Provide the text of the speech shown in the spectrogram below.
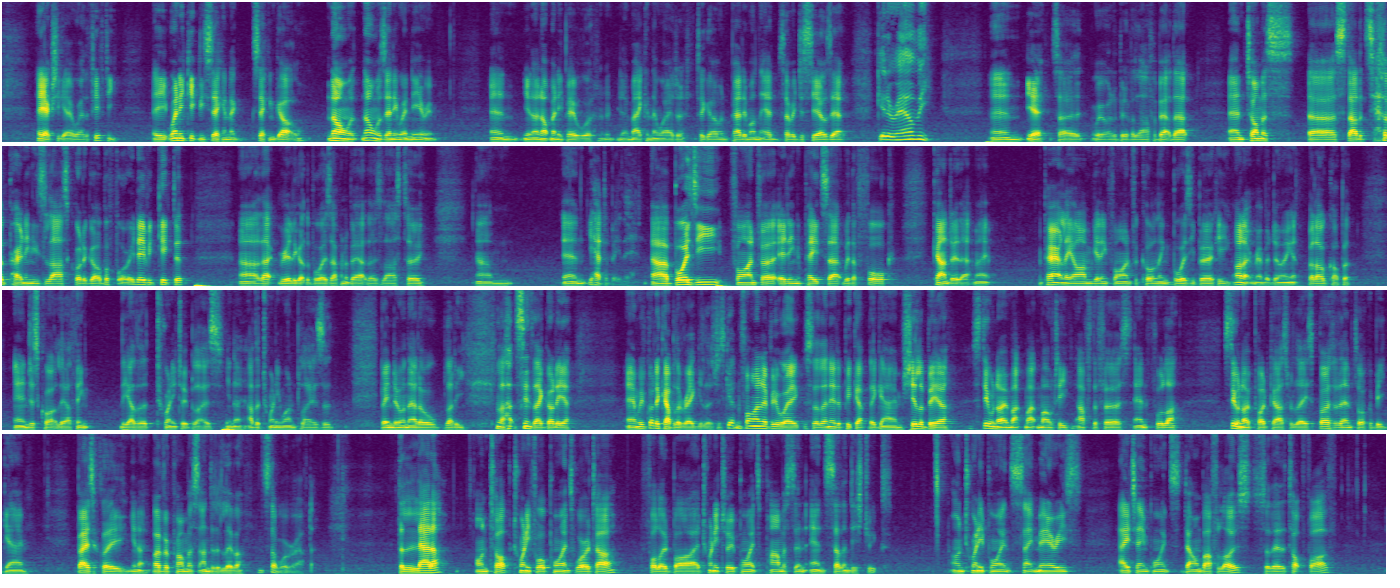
he actually gave away the 50. He, when he kicked his second second goal, no one was, no one was anywhere near him. And, you know, not many people were you know, making their way to, to go and pat him on the head. So he just yells out, Get around me. And yeah, so we had a bit of a laugh about that. And Thomas uh, started celebrating his last quarter goal before he'd even kicked it. Uh, that really got the boys up and about those last two. Um, and you had to be there. Uh, Boise fined for eating a pizza with a fork. Can't do that, mate. Apparently, I'm getting fined for calling Boise Berkey. I don't remember doing it, but I'll cop it. And just quietly, I think the other 22 players, you know, other 21 players have been doing that all bloody since they got here. And we've got a couple of regulars just getting fined every week, so they need to pick up their game. Schiller still no Muk Muk Multi after the first, and Fuller, still no podcast release. Both of them talk a big game. Basically, you know, overpromise, underdeliver. That's not what we're after. The ladder on top, 24 points, Waratah, followed by 22 points, Palmerston and Southern Districts. On 20 points, St Mary's, 18 points, Darwin Buffaloes, so they're the top five.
